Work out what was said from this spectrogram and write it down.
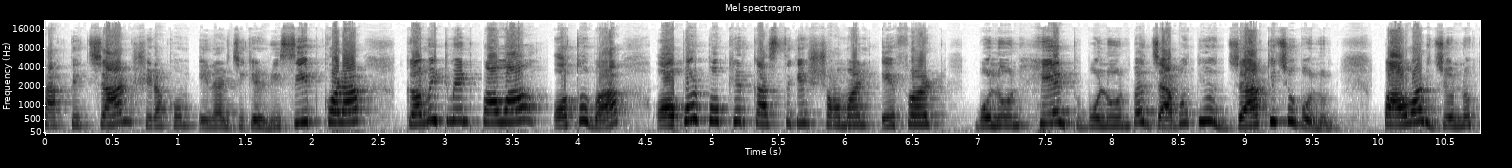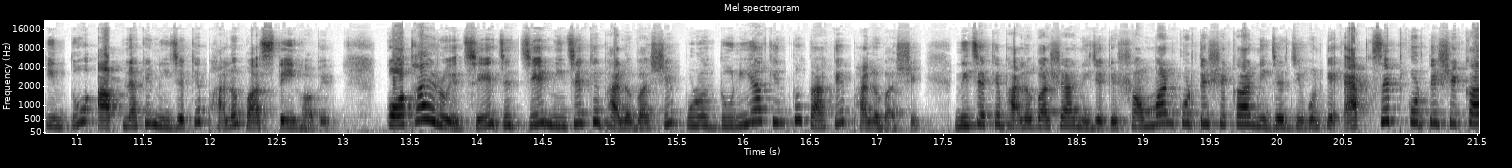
থাকতে চান, সেরকম এনার্জিকে রিসিভ করা কমিটমেন্ট পাওয়া, অথবা অপর পক্ষের কাছ থেকে সমান এফার্ট বলুন হেল্প বলুন, বা যাবতীয় যা কিছু বলুন, পাওয়ার জন্য কিন্তু আপনাকে নিজেকে ভালোবাসতেই হবে। কথায় রয়েছে যে যে নিজেকে ভালোবাসে, পুরো দুনিয়া কিন্তু তাকে ভালোবাসে। নিজেকে ভালোবাসা, নিজেকে সম্মান করতে শেখা, নিজের জীবনকে অ্যাকসেপ্ট করতে শেখা,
